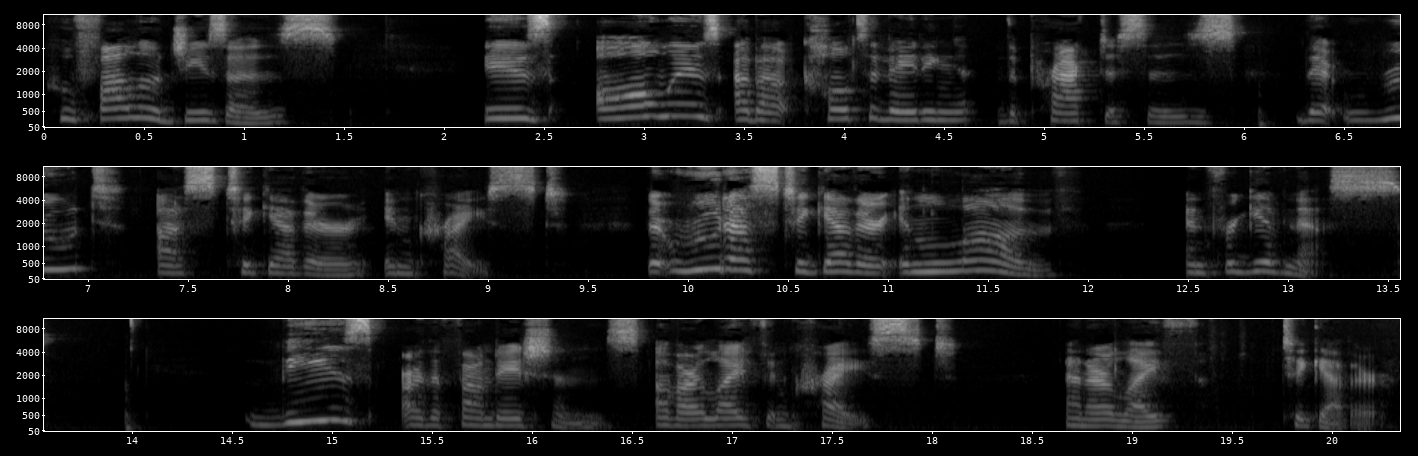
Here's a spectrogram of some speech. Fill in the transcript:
who follow Jesus is always about cultivating the practices that root us together in Christ, that root us together in love and forgiveness. These are the foundations of our life in Christ and our life together.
